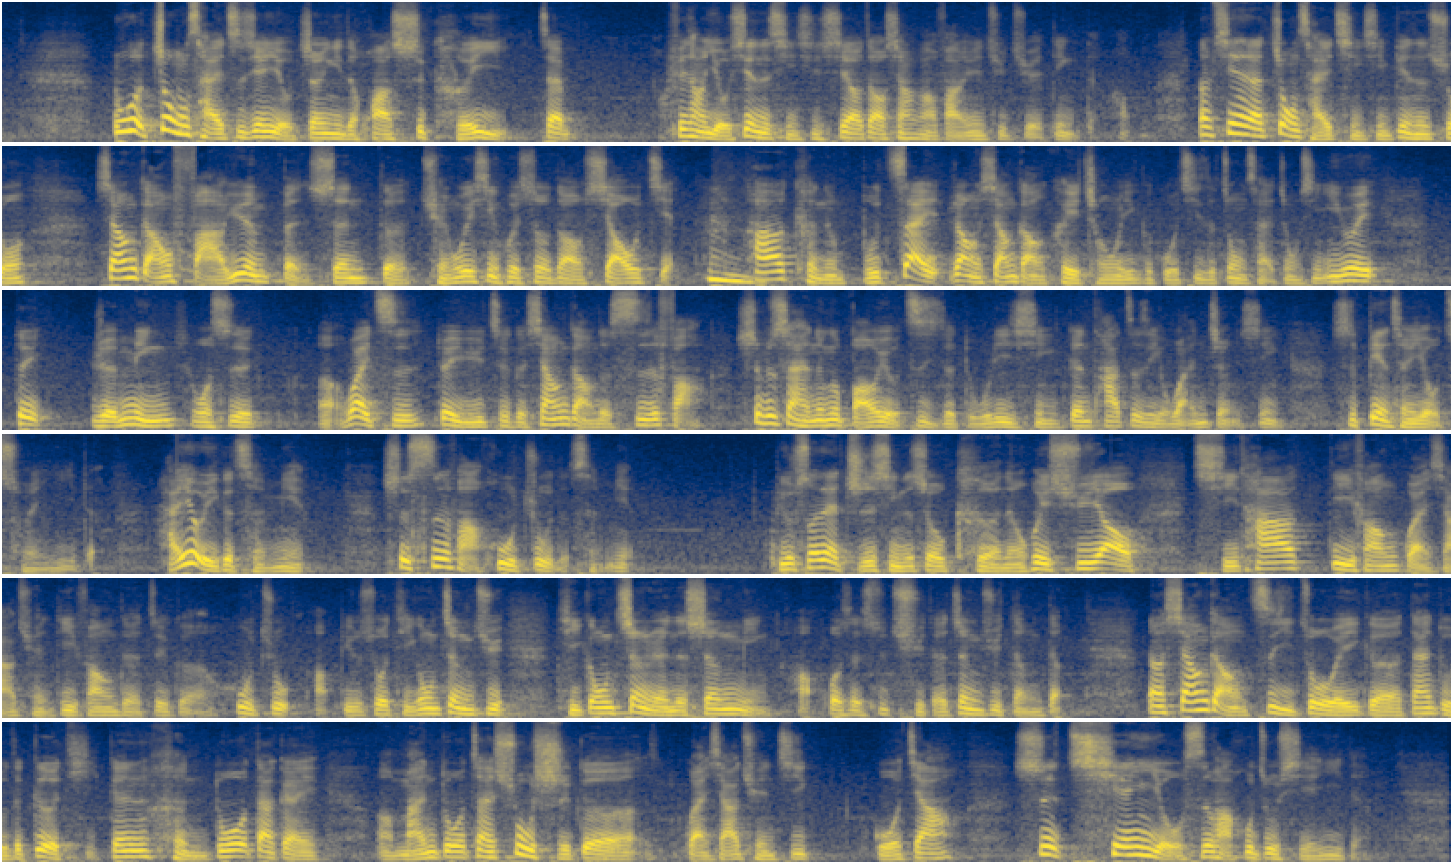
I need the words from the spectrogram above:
如果仲裁之间有争议的话，是可以在非常有限的情形是要到香港法院去决定的。好，那现在仲裁情形变成说。香港法院本身的权威性会受到削减，嗯，它可能不再让香港可以成为一个国际的仲裁中心，因为对人民或是呃外资对于这个香港的司法是不是还能够保有自己的独立性，跟它自己的完整性是变成有存疑的。还有一个层面是司法互助的层面，比如说在执行的时候可能会需要。其他地方管辖权地方的这个互助啊，比如说提供证据、提供证人的声明，好，或者是取得证据等等。那香港自己作为一个单独的个体，跟很多大概啊蛮多在数十个管辖权机国家是签有司法互助协议的，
